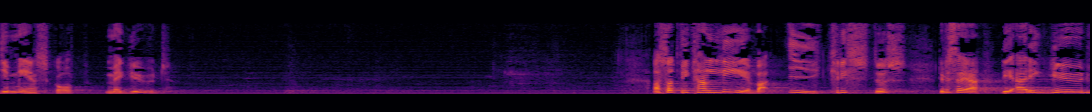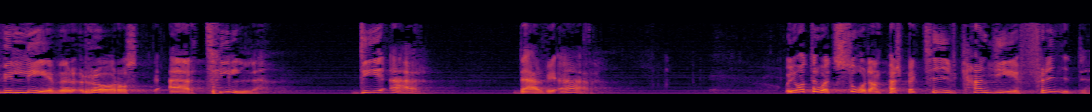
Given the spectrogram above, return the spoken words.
Gemenskap med Gud. Alltså att vi kan leva i Kristus. Det vill säga, det är i Gud vi lever, rör oss, är till. Det är där vi är. Och Jag tror att ett sådant perspektiv kan ge frid.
